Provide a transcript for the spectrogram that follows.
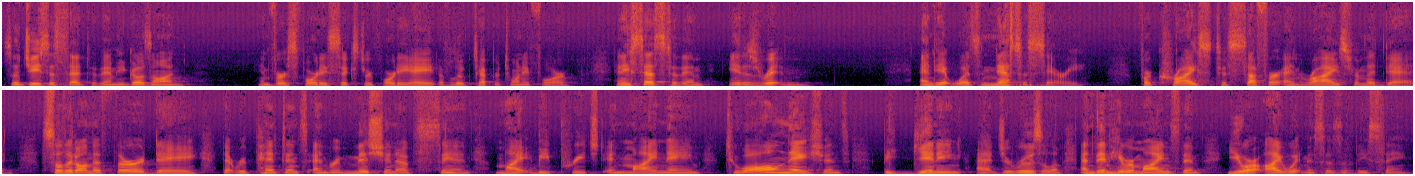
So Jesus said to them, he goes on in verse 46 through 48 of Luke chapter 24, and he says to them, It is written, and it was necessary for Christ to suffer and rise from the dead, so that on the third day that repentance and remission of sin might be preached in my name to all nations, beginning at Jerusalem. And then he reminds them, You are eyewitnesses of these things.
